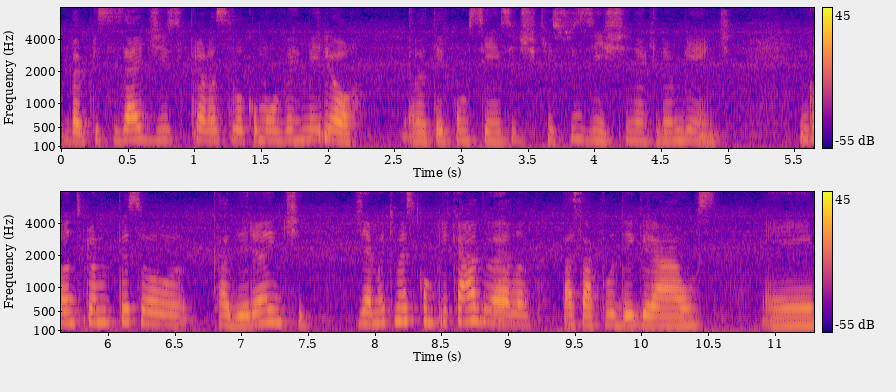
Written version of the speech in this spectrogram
vai precisar disso para ela se locomover melhor, ela ter consciência de que isso existe naquele ambiente. Enquanto para uma pessoa cadeirante, já é muito mais complicado ela passar por degraus, é,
